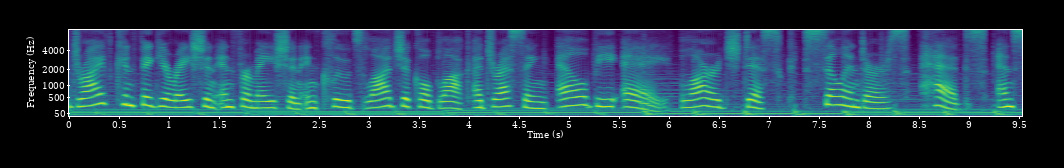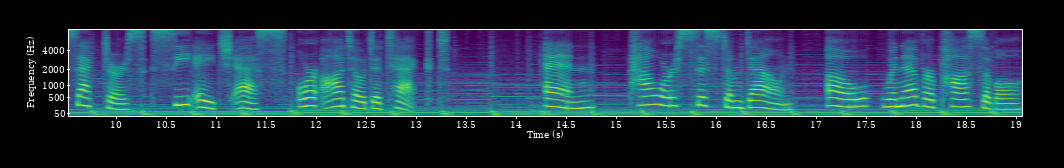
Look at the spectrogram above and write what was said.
Drive configuration information includes logical block addressing LBA, large disk, cylinders, heads, and sectors CHS, or auto detect. N. Power system down. O. Whenever possible,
